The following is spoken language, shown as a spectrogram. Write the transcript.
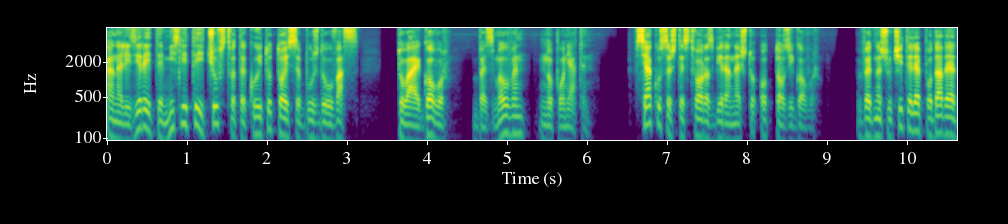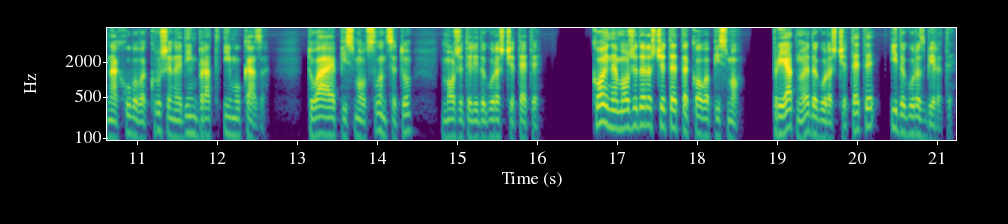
Анализирайте мислите и чувствата, които той събужда у вас. Това е говор, безмълвен, но понятен. Всяко същество разбира нещо от този говор. Веднъж учителя подаде една хубава круша на един брат и му каза «Това е писмо от слънцето, можете ли да го разчетете?» Кой не може да разчете такова писмо? Приятно е да го разчетете и да го разбирате.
